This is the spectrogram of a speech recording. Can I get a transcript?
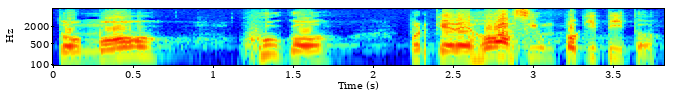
tomó jugo porque dejó así un poquitito.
